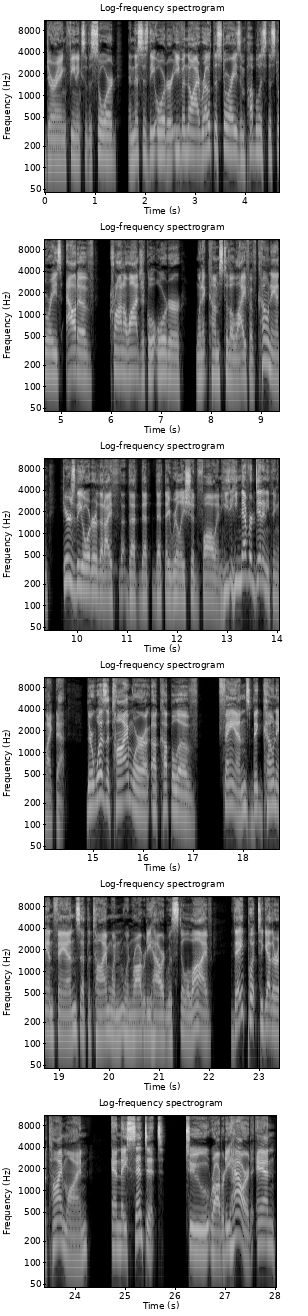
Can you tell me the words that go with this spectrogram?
during Phoenix of the Sword. And this is the order, even though I wrote the stories and published the stories out of chronological order when it comes to the life of Conan, here's the order that I th- that that that they really should fall in. He he never did anything like that. There was a time where a, a couple of fans, big Conan fans at the time when when Robert E. Howard was still alive, they put together a timeline and they sent it to Robert E. Howard. And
